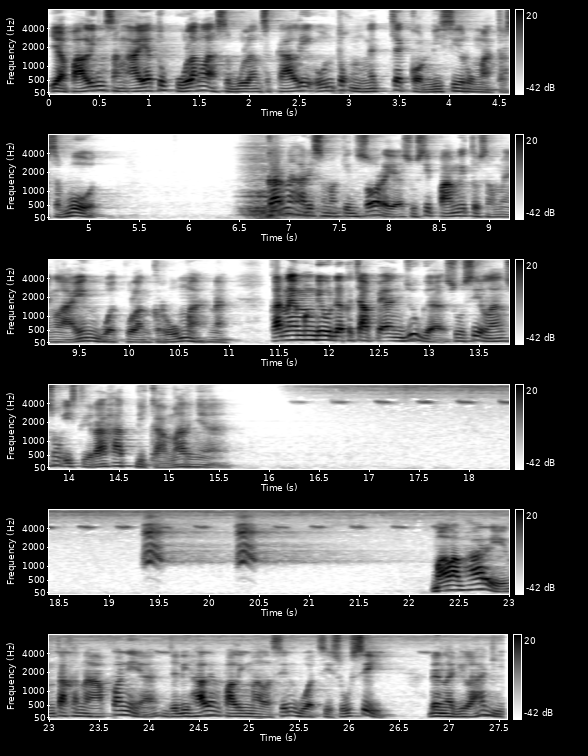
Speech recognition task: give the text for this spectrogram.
Ya paling sang ayah tuh pulanglah sebulan sekali untuk mengecek kondisi rumah tersebut. Karena hari semakin sore ya Susi pamit tuh sama yang lain buat pulang ke rumah. Nah karena emang dia udah kecapean juga, Susi langsung istirahat di kamarnya. Malam hari entah kenapa nih ya, jadi hal yang paling malesin buat si Susi. Dan lagi-lagi,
